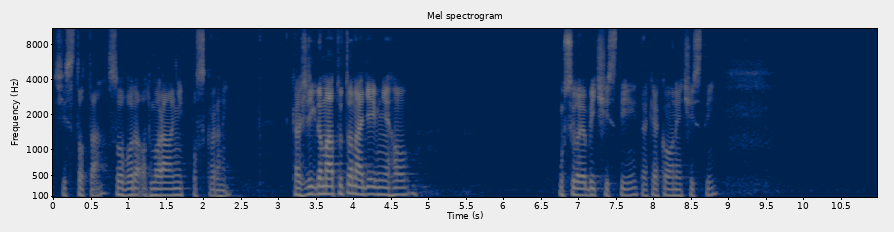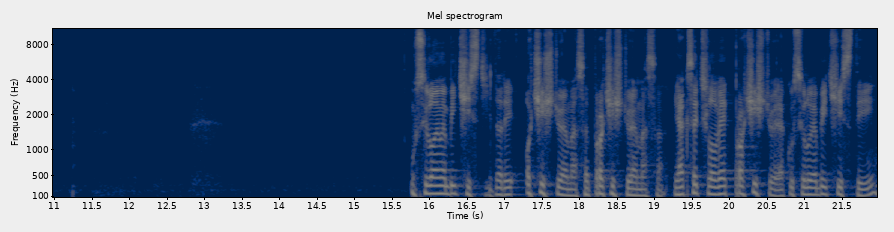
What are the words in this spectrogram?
Čistota, svoboda od morální poskvrny. Každý, kdo má tuto naději v něho, Usiluje být čistý, tak jako on je čistý. Usilujeme být čistí, tedy očišťujeme se, pročišťujeme se. Jak se člověk pročišťuje, jak usiluje být čistý,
